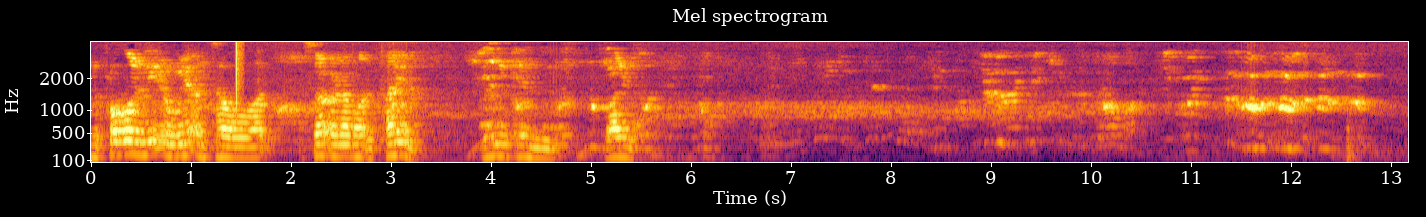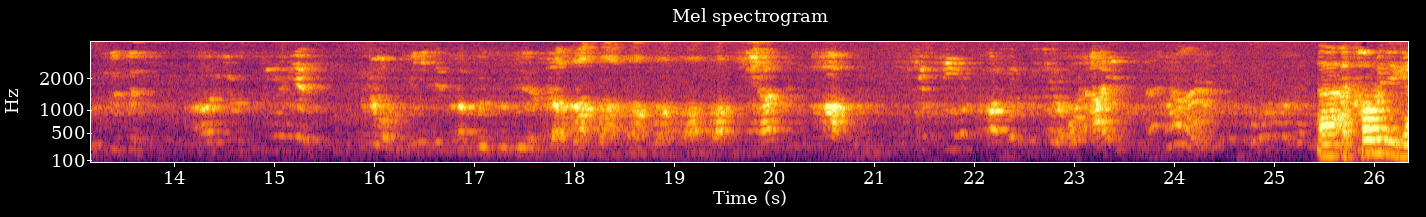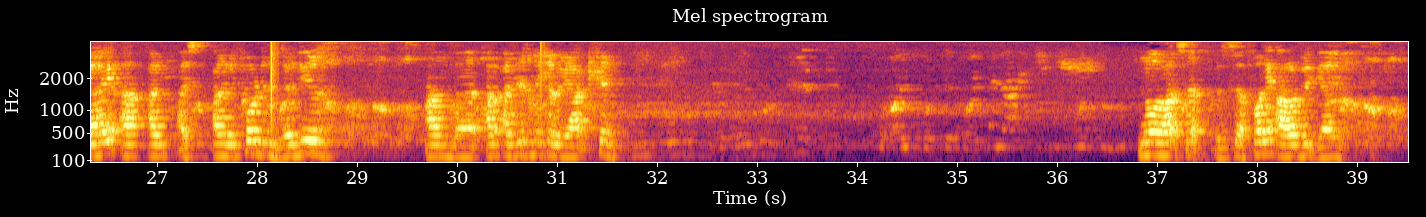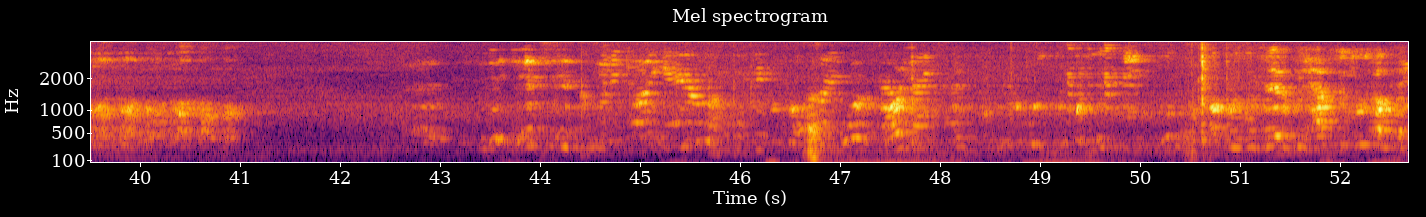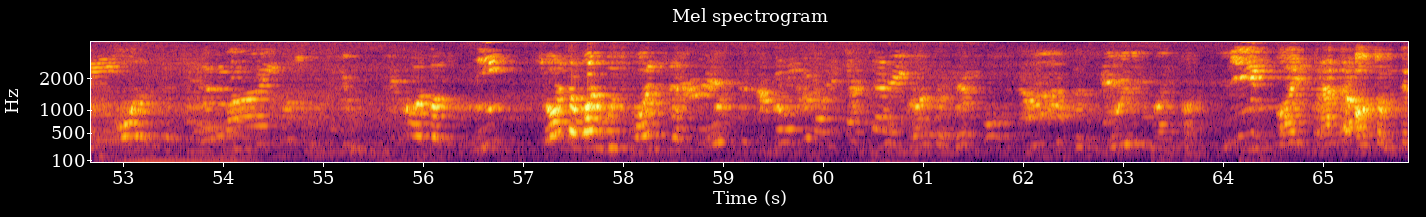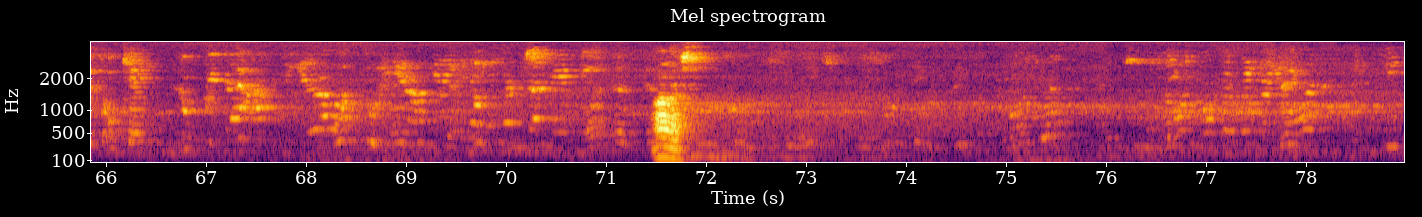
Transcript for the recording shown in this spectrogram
You probably need to wait until a certain amount of time. Then you can drive. Uh, a comedy guy, I I I recorded videos and uh, I, I just make a reaction. No, that's it. It's a funny Arabic guy. Ah.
